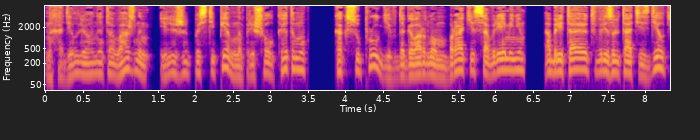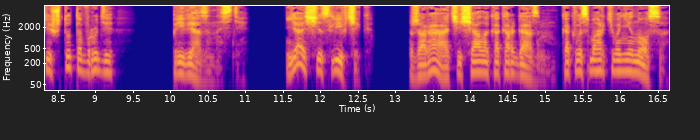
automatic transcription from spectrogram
Находил ли он это важным или же постепенно пришел к этому, как супруги в договорном браке со временем обретают в результате сделки что-то вроде привязанности. Я счастливчик. Жара очищала как оргазм, как высмаркивание носа.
